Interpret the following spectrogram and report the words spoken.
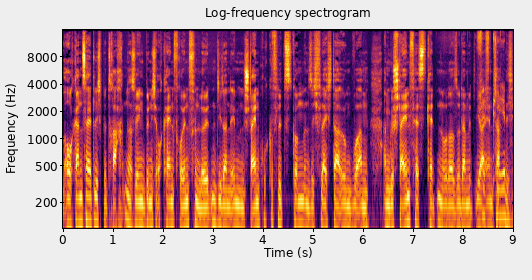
auch ganzheitlich betrachten. Deswegen bin ich auch kein Freund von Leuten, die dann eben in Steinbruch geflitzt kommen und sich vielleicht da irgendwo am, am Gestein festketten oder so, damit ihr einen Tag nicht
